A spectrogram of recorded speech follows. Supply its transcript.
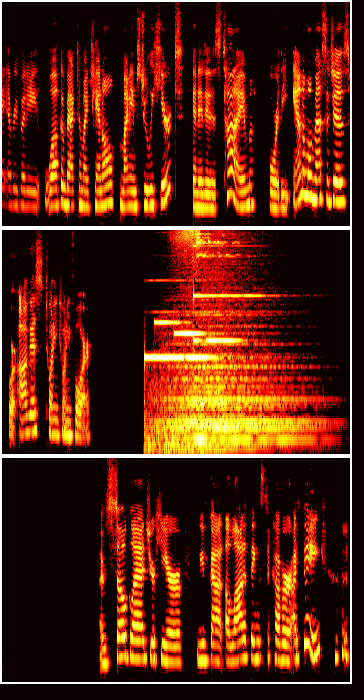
Hi, everybody. Welcome back to my channel. My name is Julie Hirt, and it is time for the animal messages for August 2024. I'm so glad you're here. We've got a lot of things to cover, I think.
